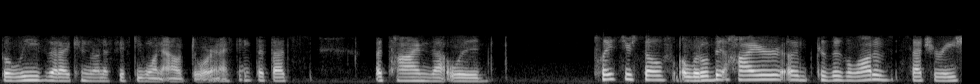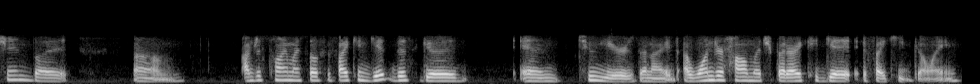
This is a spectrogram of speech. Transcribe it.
believe that I can run a 51 outdoor, and I think that that's a time that would place yourself a little bit higher because uh, there's a lot of saturation, but um, I'm just telling myself if I can get this good in two years, then I I wonder how much better I could get if I keep going.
